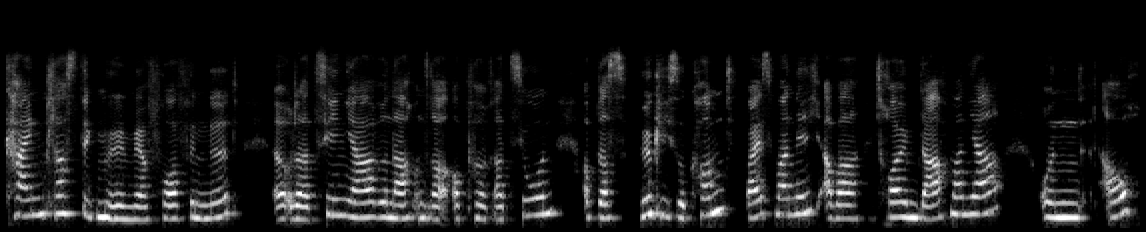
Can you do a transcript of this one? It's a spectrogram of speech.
keinen Plastikmüll mehr vorfindet äh, oder zehn Jahre nach unserer Operation. Ob das wirklich so kommt, weiß man nicht, aber träumen darf man ja. Und auch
